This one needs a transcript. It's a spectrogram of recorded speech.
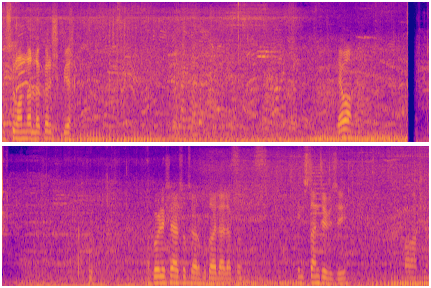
Müslümanlarla karışık bir yer. Devam. böyle şeyler satıyor. satıyorlar budayla alakalı. Hindistan cevizi falan filan.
